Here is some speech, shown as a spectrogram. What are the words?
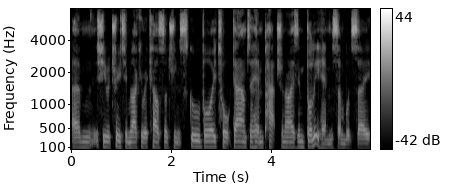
Um, she would treat him like a recalcitrant schoolboy, talk down to him, patronise him, bully him, some would say.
